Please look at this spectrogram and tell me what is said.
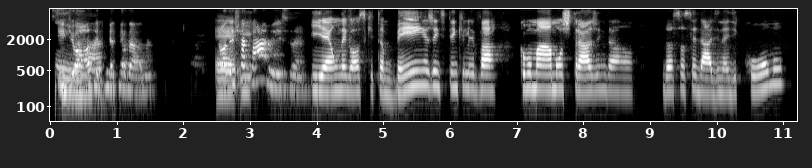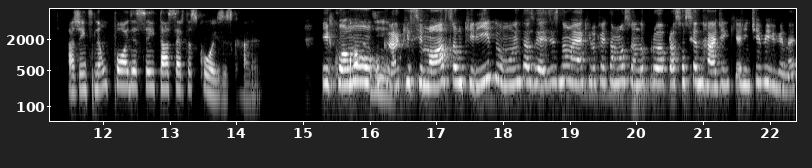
Sim, idiota, aham. de retardada. Ela É, deixa e- claro isso, né? E é um negócio que também a gente tem que levar como uma amostragem da, da sociedade, né? De como a gente não pode aceitar certas coisas, cara. E como Pode. o cara que se mostra um querido, muitas vezes não é aquilo que ele está mostrando para a sociedade em que a gente vive, né?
